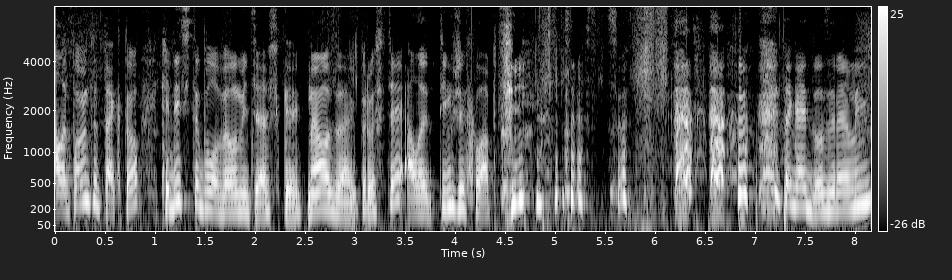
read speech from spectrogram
Ale poviem to takto, kedy si to bolo veľmi ťažké. Naozaj proste, ale tým, že chlapci tak aj dozreli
